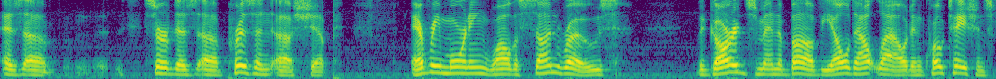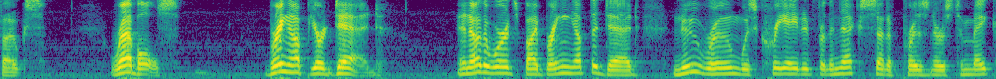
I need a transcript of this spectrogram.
as a served as a prison uh, ship. Every morning, while the sun rose, the guardsmen above yelled out loud in quotations, folks, "Rebels, bring up your dead." In other words, by bringing up the dead, new room was created for the next set of prisoners to make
